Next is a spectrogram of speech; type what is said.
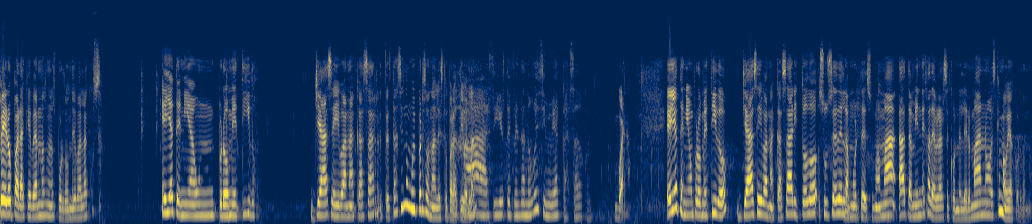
pero para que vean más o menos por dónde va la cosa. Ella tenía un prometido ya se iban a casar. Te está haciendo muy personal esto para ti, ¿verdad? Ah, sí, estoy pensando, uy, si me hubiera casado con... Bueno, ella tenía un prometido, ya se iban a casar y todo. Sucede la muerte de su mamá. Ah, también deja de hablarse con el hermano. Es que me voy acordando,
